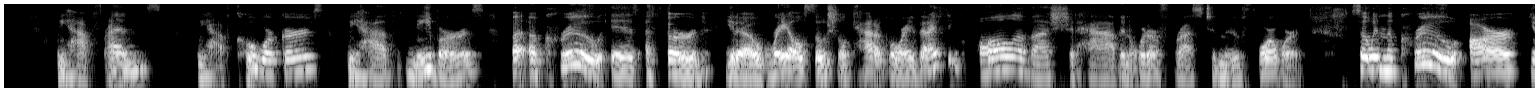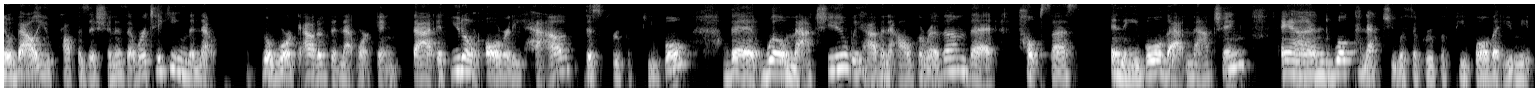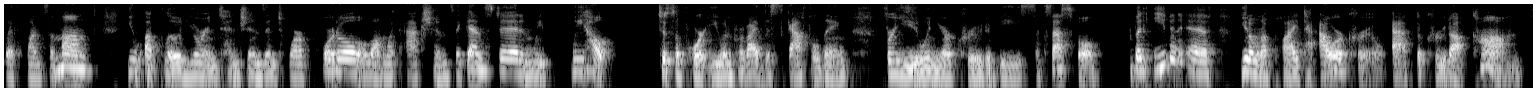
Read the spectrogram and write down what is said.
we have friends, we have coworkers, we have neighbors, but a crew is a third, you know, rail social category that I think all of us should have in order for us to move forward. So in the Cru, our, you know, value proposition is that we're taking the net the work out of the networking that if you don't already have this group of people that will match you we have an algorithm that helps us enable that matching and we'll connect you with a group of people that you meet with once a month. You upload your intentions into our portal along with actions against it and we we help to support you and provide the scaffolding for you and your crew to be successful. But even if you don't apply to our crew at thecru.com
